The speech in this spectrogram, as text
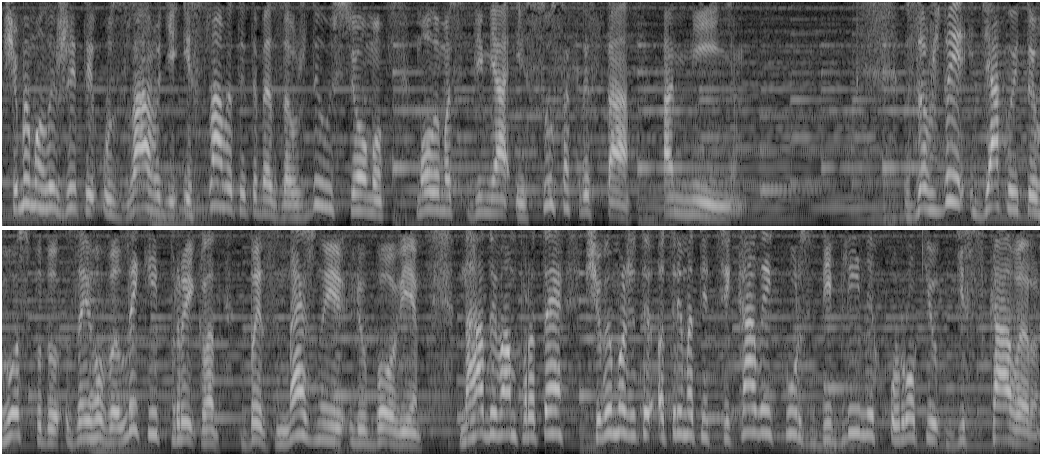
щоб ми могли жити у злагоді і славити Тебе завжди усьому. Молимось в ім'я Ісуса Христа. Амінь. Завжди дякуйте Господу за його великий приклад безмежної любові. Нагадую вам про те, що ви можете отримати цікавий курс біблійних уроків Discover.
